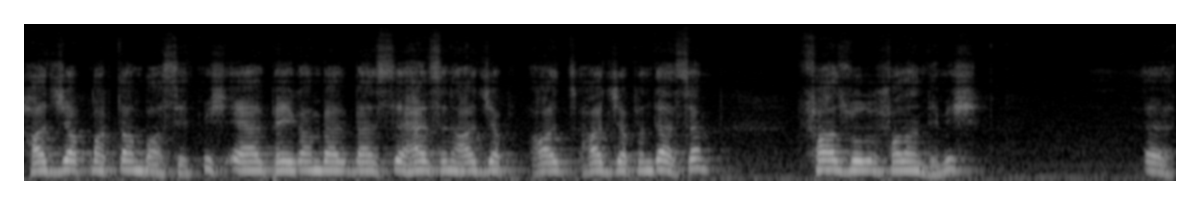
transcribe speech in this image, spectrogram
hac yapmaktan bahsetmiş. Eğer peygamber ben size her sene hac, yap, hac, hac yapın dersem farz olur falan demiş. Evet.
